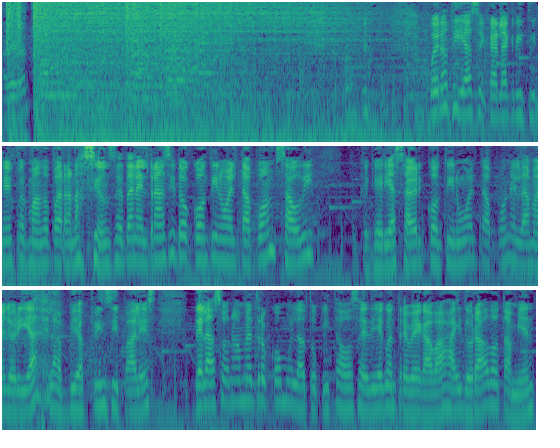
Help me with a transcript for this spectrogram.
Adelante. Buenos días, soy Carla Cristina informando para Nación Z. En el tránsito continúa el tapón. Saudi, que quería saber, continúa el tapón en la mayoría de las vías principales de la zona metro, como en la autopista José Diego entre Vega Baja y Dorado, también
